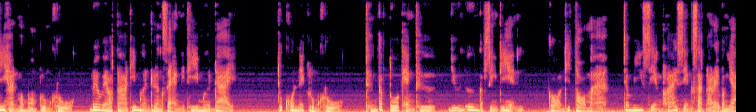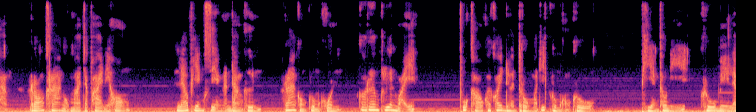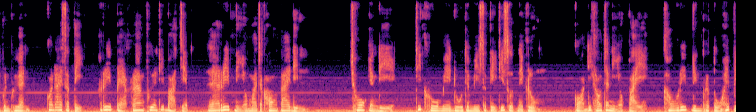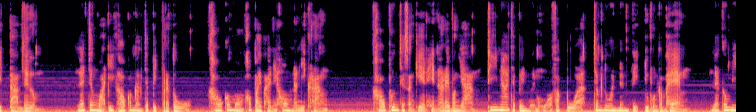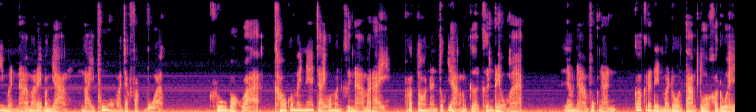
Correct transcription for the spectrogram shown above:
ที่หันมามองกลุ่มครู ด้วยแววตาที่เหมือนเรืองแสงในที่มืดได้ ทุกคนในกลุ่มครู ถึงกับตัวแข็งทื่อยืนอึ้งกับสิ่งที่เห็น ก่อนที่ต่อมาจะมีเสียงคล้ายเสียงสัตว์อะไรบางอย่าง ร้องครางออกมาจากภายในห้อง แล้วเพียงเสียงนั้นดังขึ้น ร่างของกลุ่มคนก็เริ่มเคลื่อนไหว พวกเขาค่อยๆเดินตรงมาที่กลุ่มของครู เพียงเท่านี้ ครูเมย์และเพื่อนๆ ก็ได้สติรีบแบกร่างเพื่อนที่บาดเจ็บ และรีบหนีออกมาจากห้องใต้ดิน โชคยังดีที่ครูเมย์ดูจะมีสติที่สุดในกลุ่ม ก่อนที่เขาจะหนีออกไป เขารีบดึงประตูให้ปิดตามเดิม และจังหวะที่เขากำลังจะปิดประตู เขาก็มองเข้าไปภายในห้องนั้นอีกครั้ง เขาเพิ่งจะสังเกตเห็นอะไรบางอย่างที่น่าจะเป็นเหมือนหัวฝักบัวจำนวนหนึ่งติดอยู่บนกำแพง และก็มีเหมือนน้ำอะไรบางอย่าง ไหลพุ่งออกมาจากฝักบัว ครูบอกว่าเขาก็ไม่แน่ใจว่ามันคือน้ำอะไร เพราะตอนนั้นทุกอย่างมันเกิดขึ้นเร็วมาก แล้วน้ำพวกนั้นก็กระเด็นมาโดนตามตัวเขาด้วย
